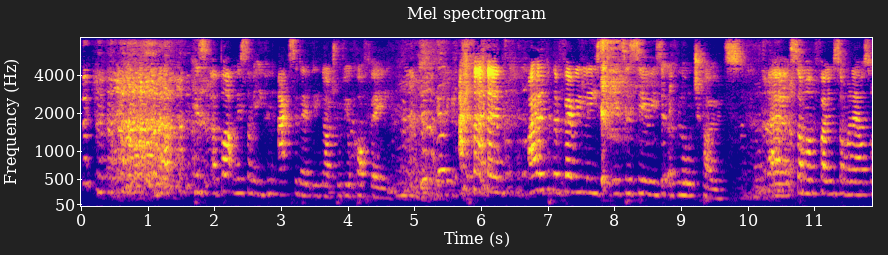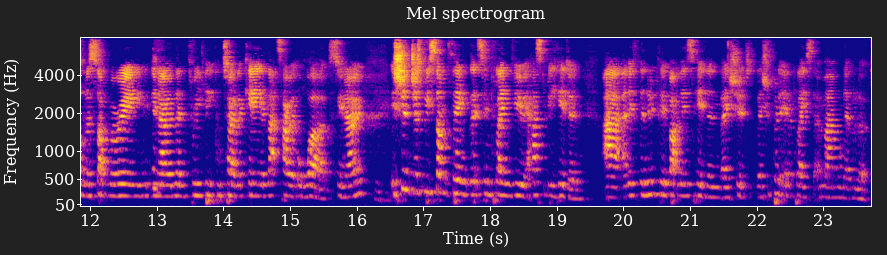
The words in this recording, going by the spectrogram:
Because a button is something you can accidentally nudge with your coffee. and I hope at the very least it's a series of launch codes. Uh, someone phones someone else on a submarine, you know, and then three people turn a key, and that's how it all works, you know? It shouldn't just be something that's in plain view, it has to be hidden. Uh, and if the nuclear button is hidden, they should they should put it in a place that a man will never look.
